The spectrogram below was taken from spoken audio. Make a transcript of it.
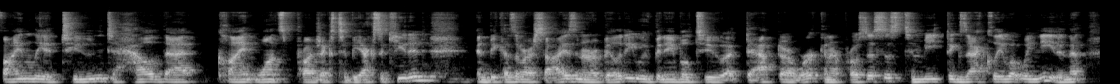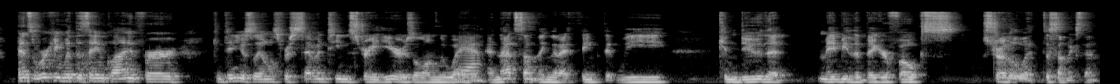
finely attuned to how that client wants projects to be executed. And because of our size and our ability, we've been able to adapt our work and our processes to meet exactly what we need. And that hence working with the same client for continuously almost for 17 straight years along the way. Yeah. And that's something that I think that we can do that maybe the bigger folks struggle with to some extent.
